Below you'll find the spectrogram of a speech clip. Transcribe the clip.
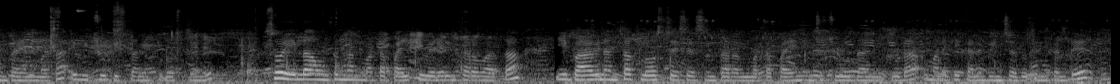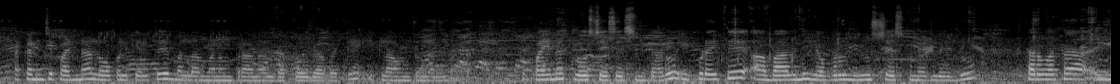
ఉంటాయన్నమాట. ఇవి చూపిస్తాను ఇప్పుడు వస్తుంది. సో ఇలా ఉంటుందన్నమాట. పైకి వెళ్ళిన తర్వాత ఈ బావినంతా క్లోజ్ చేసేసి ఉంటారనమాట పైనుంచి చూడడానికి కూడా మనకి కనిపించదు. ఎందుకంటే అక్కడి నుంచి పడినా లోపలికి వెళ్తే మళ్ళీ మనం ప్రాణాలు దక్కవు కాబట్టి ఇట్లా ఉంటుందన్నమాట. పైన క్లోజ్ చేసేసి ఉంటారు. ఇప్పుడైతే ఆ బావిని ఎవరు యూజ్ చేసుకునేది లేదు. తర్వాత ఈ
